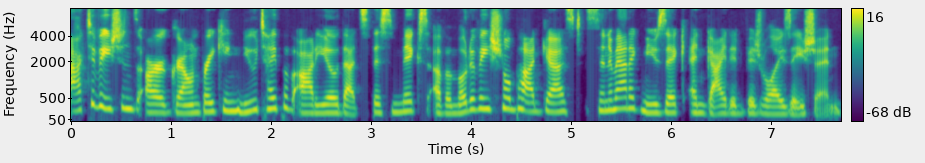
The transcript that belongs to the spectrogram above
Activations are a groundbreaking new type of audio that's this mix of a motivational podcast, cinematic music, and guided visualization.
